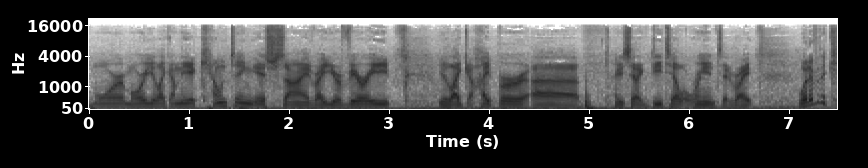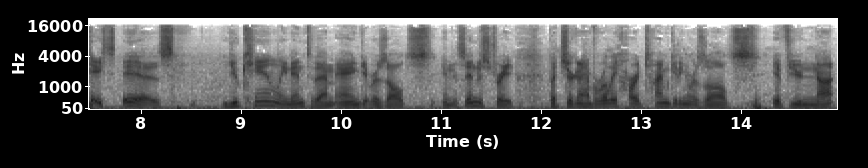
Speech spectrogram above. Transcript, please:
more more you like on the accounting ish side, right? You're very you're like a hyper uh, how do you say like detail oriented, right? Whatever the case is, you can lean into them and get results in this industry, but you're going to have a really hard time getting results if you're not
